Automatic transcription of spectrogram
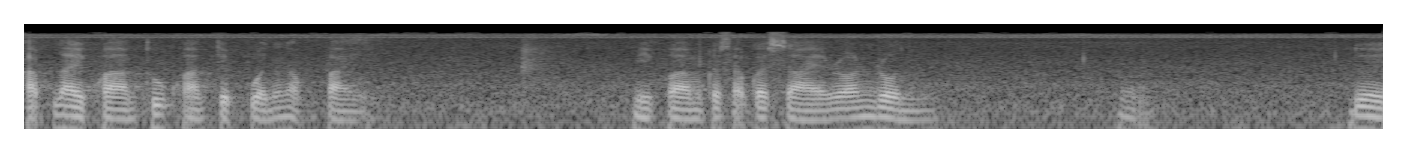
ขับไล่ความทุกข์ความเจ็บปวดนั้นออกไป มีความกระสับกระส่ายร้อนรน ด้วย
